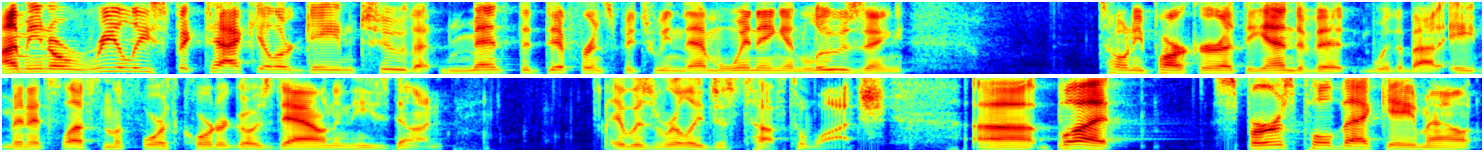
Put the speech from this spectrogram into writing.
I mean, a really spectacular game, too, that meant the difference between them winning and losing. Tony Parker at the end of it, with about eight minutes left in the fourth quarter, goes down and he's done. It was really just tough to watch. Uh, but Spurs pulled that game out.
